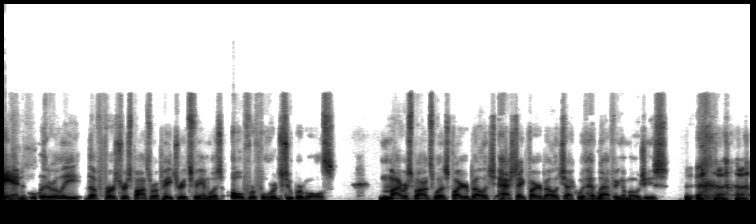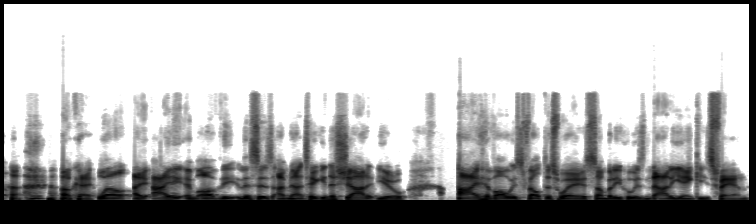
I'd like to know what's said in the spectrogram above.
And Mm-hmm. literally, the first response from a Patriots fan was 0 for 4 in Super Bowls. My response was fire Belich hashtag fire Belichick with laughing emojis. okay. Well, I I am of the this is I'm not taking a shot at you. I have always felt this way as somebody who is not a Yankees fan.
